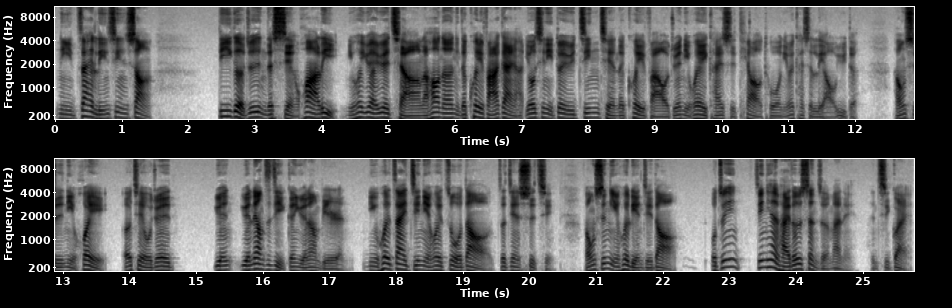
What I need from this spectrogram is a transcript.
你在灵性上。第一个就是你的显化力，你会越来越强。然后呢，你的匮乏感，尤其你对于金钱的匮乏，我觉得你会开始跳脱，你会开始疗愈的。同时，你会，而且我觉得原原谅自己跟原谅别人，你会在今年会做到这件事情。同时，你会连接到我最近今天的牌都是圣哲曼诶，很奇怪，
